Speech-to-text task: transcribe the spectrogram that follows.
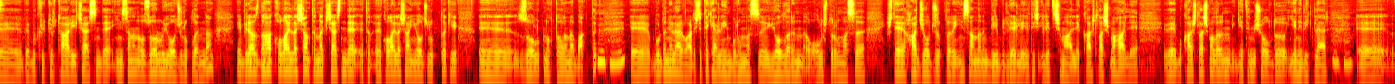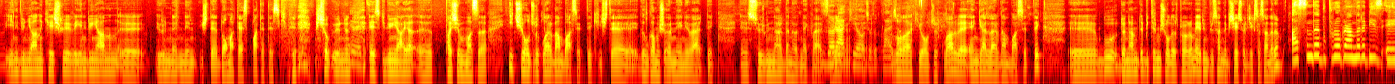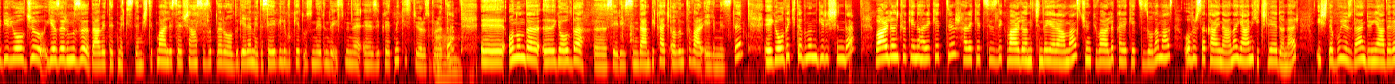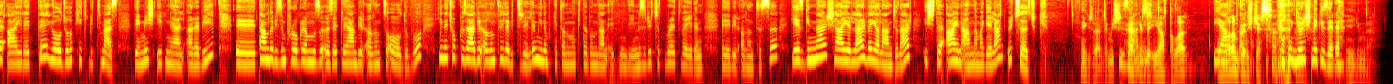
ve bu kültür tarihi içerisinde insanın o zorlu yolculuklarından e, biraz Hı -hı. daha kolaylaşan tırnak içerisinde e, tır, e, kolaylaşan yolculuktaki e, zorluk noktalarına baktık. Hı -hı. E, burada neler vardı? İşte tekerleğin bulunması, yolların oluşturulması, işte hac yolculukları, insanların birbirleriyle iletişim, iletişim hali, karşılaşma hali ve bu karşılaşmaların getirmiş olduğu yenilikler, hı hı. E, yeni dünyanın keşfi ve yeni dünyanın e, ürünlerinin işte domates, patates gibi birçok ürünün evet. eski dünyaya e, taşınması, iç yolculuklardan bahsettik. İşte Gılgamış örneğini verdik e, sürgünlerden örnek verdi. Zoraki yolculuklar. Zoraki yolculuklar ve engellerden bahsettik. E, bu dönemde bitirmiş oluyoruz programı. Evrim sen de bir şey söyleyeceksin sanırım. Aslında bu programlara biz e, bir yolcu yazarımızı davet etmek istemiştik. Maalesef şanssızlıklar oldu gelemedi. Sevgili Buket Uzuner'in de ismini e, zikretmek istiyoruz burada. E, onun da e, Yolda e, serisinden birkaç alıntı var elimizde. E, Yolda kitabının girişinde içinde. Varlığın kökeni harekettir. Hareketsizlik varlığın içinde yer almaz. Çünkü varlık hareketsiz olamaz. Olursa kaynağına yani hiçliğe döner. İşte bu yüzden dünyada ve ahirette yolculuk hiç bitmez demiş İbn el Arabi. E, tam da bizim programımızı özetleyen bir alıntı oldu bu. Yine çok güzel bir alıntıyla bitirelim. Yine Buket Hanım'ın kitabından edindiğimiz Richard Bradway'in e, bir alıntısı. Gezginler, şairler ve yalancılar işte aynı anlama gelen üç sözcük. Ne güzel demiş. Güzelmiş. Herkese iyi haftalar. İyi Umarım haftalar. görüşeceğiz. Görüşmek üzere. İyi günler.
